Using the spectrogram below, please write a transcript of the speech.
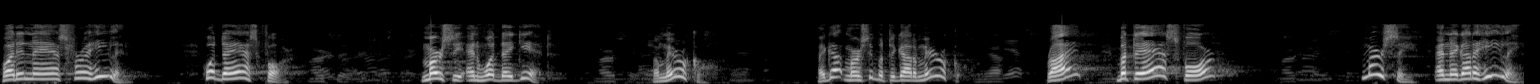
Why didn't they ask for a healing? What'd they ask for? Mercy. Mercy. And what'd they get? Mercy. A miracle. They got mercy, but they got a miracle. Right? But they asked for Mercy. And they got a healing.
